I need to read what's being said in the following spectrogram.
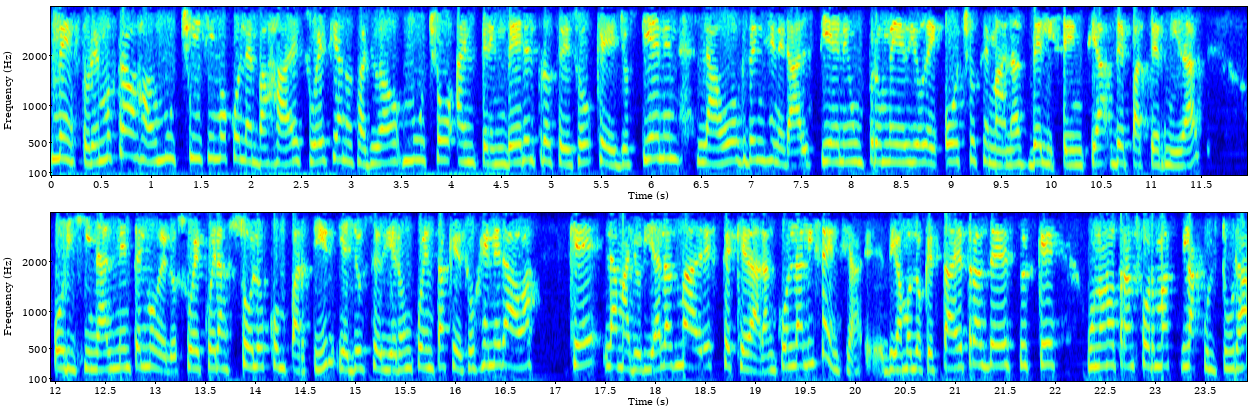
Néstor, hemos trabajado muchísimo con la Embajada de Suecia, nos ha ayudado mucho a entender el proceso que ellos tienen. La OCDE en general tiene un promedio de ocho semanas de licencia de paternidad. Originalmente el modelo sueco era solo compartir y ellos se dieron cuenta que eso generaba que la mayoría de las madres se quedaran con la licencia. Eh, digamos, lo que está detrás de esto es que uno no transforma la cultura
